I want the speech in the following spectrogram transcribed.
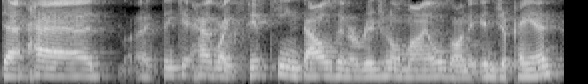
that had, I think it had like 15,000 original miles on it in Japan.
